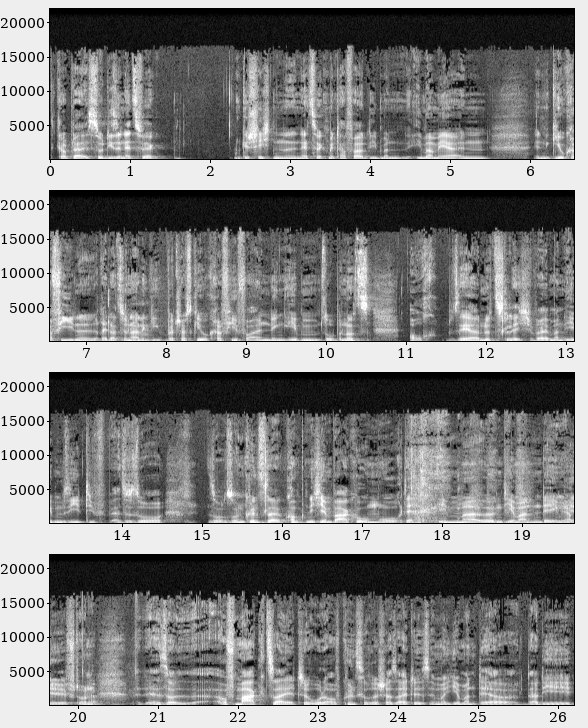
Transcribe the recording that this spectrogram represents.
ich glaube, da ist so diese Netzwerkgeschichten, eine Netzwerkmetapher, die man immer mehr in in Geografie, eine relationale mhm. Wirtschaftsgeografie vor allen Dingen eben so benutzt auch sehr nützlich, weil man eben sieht, die, also so, so, so ein Künstler kommt nicht im Vakuum hoch, der hat immer irgendjemanden, der ihm ja. hilft. Und ja. soll, auf Marktseite oder auf künstlerischer Seite ist immer jemand, der da die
